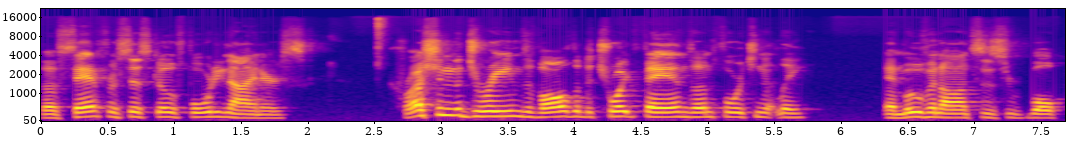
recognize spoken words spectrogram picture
the San Francisco 49ers, crushing the dreams of all the Detroit fans, unfortunately, and moving on to the Super Bowl.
